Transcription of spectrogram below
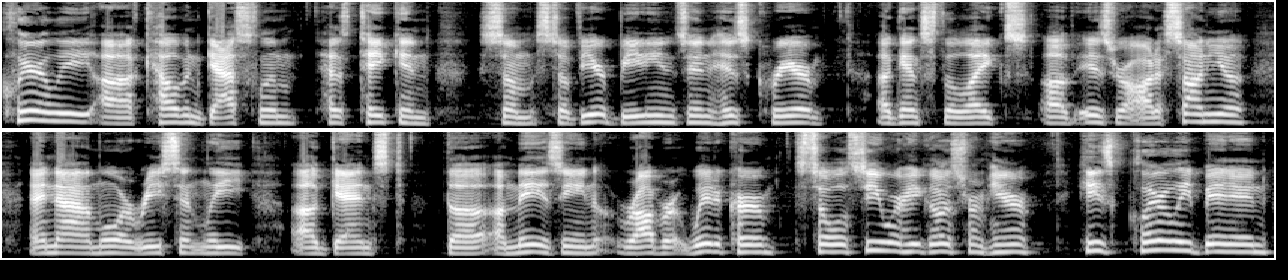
Clearly, uh, Kelvin Gastelum has taken some severe beatings in his career against the likes of Israel Adesanya and now more recently against the amazing Robert Whitaker. So we'll see where he goes from here. He's clearly been in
